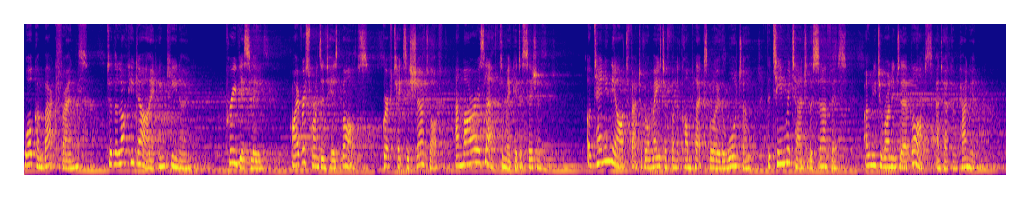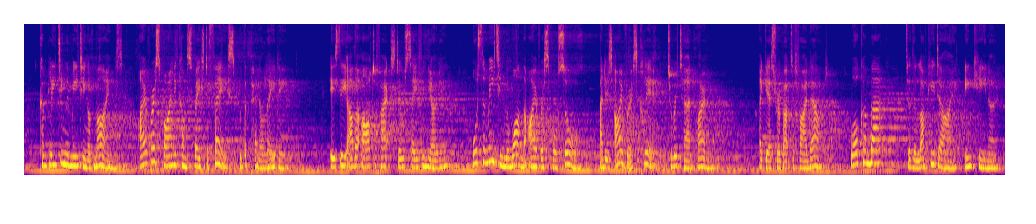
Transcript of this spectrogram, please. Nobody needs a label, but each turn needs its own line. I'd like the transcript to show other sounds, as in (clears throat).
Welcome back, friends, to the Lucky Die in Kino. Previously, Iris runs into his boss, Griff takes his shirt off, and Mara is left to make a decision. Obtaining the artifact of Ilmater from the complex below the water, the team return to the surface, only to run into their boss and her companion. Completing the meeting of minds, Iris finally comes face to face with the Pale Lady. Is the other artifact still safe in Yoli? Was the meeting the one that Iris foresaw? And is Iris clear to return home? I guess we're about to find out. Welcome back to the Lucky Die in Kino.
